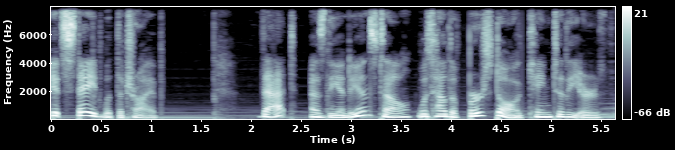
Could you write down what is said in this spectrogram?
It stayed with the tribe. That, as the Indians tell, was how the first dog came to the earth.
